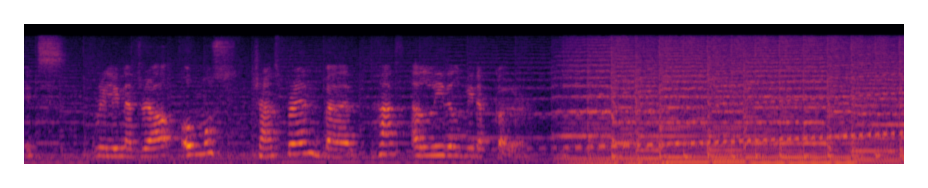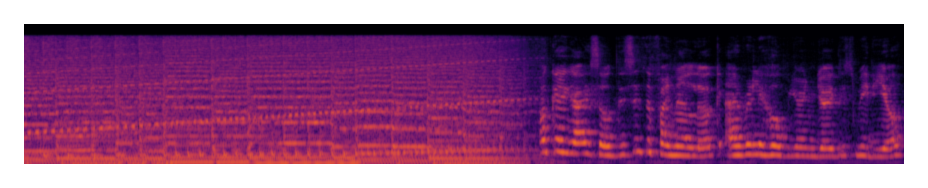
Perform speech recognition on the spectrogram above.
it's really natural, almost transparent, but has a little bit of color. Okay guys, so this is the final look. I really hope you enjoyed this video.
